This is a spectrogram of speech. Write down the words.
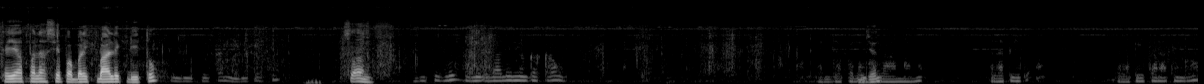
Kaya pala siya pabalik-balik dito. Saan? Dito bro, ilalim ng kakao. Ganda pa ng halaman no. Talapit. Talapitan natin bro.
